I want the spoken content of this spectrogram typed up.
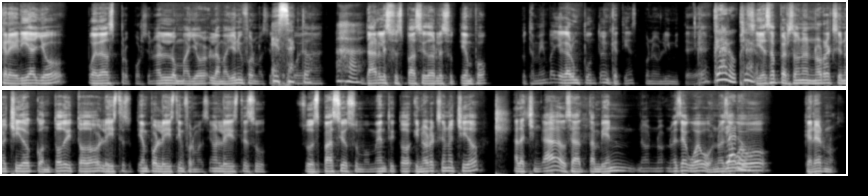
creería yo, puedas proporcionarle lo mayor, la mayor información Exacto. que pueda, darle su espacio, darle su tiempo, pero también va a llegar un punto en que tienes que poner un límite. ¿eh? Claro, claro. Si esa persona no reaccionó chido con todo y todo, leíste su tiempo, leíste información, leíste su, su espacio, su momento y todo, y no reaccionó chido, a la chingada. O sea, también no, no, no es de huevo, no es de huevo querernos.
